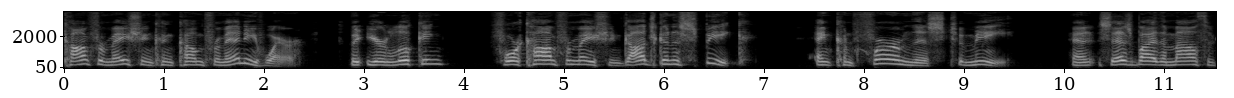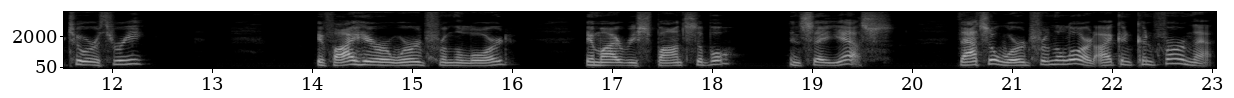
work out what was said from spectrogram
confirmation can come from anywhere, but you're looking for confirmation. God's going to speak and confirm this to me. And it says by the mouth of two or three, if I hear a word from the Lord, am I responsible? And say, yes, that's a word from the Lord. I can confirm that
